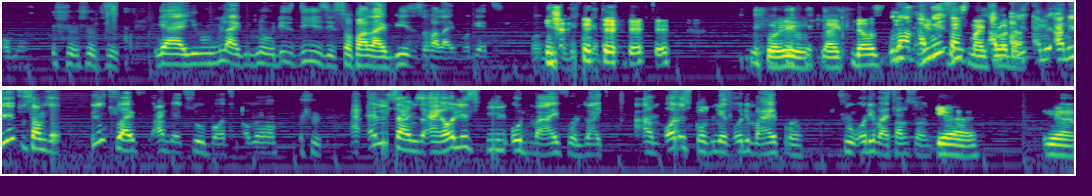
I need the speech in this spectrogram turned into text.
almost yeah, you will be like, no, this this is suffer life, this is suffer life. Forget, forget, forget, forget. For you, like there was this, no, I'm, this, this my brother. I'm, I'm, I'm listening to Samsung, listening to Android too, but um, every times I always feel old my iPhone. Like I'm always convenient holding my iPhone to holding my Samsung. Yeah, yeah.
